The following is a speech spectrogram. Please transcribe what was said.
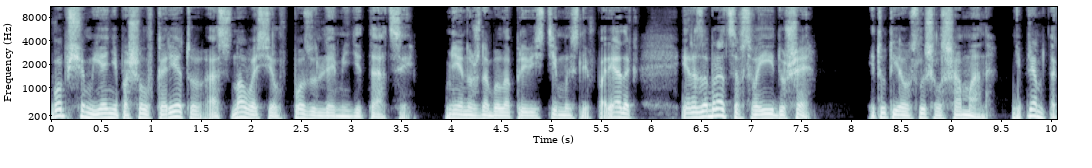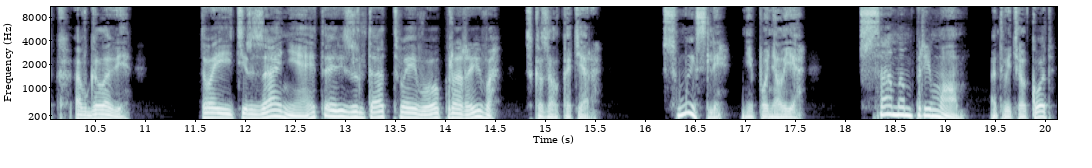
В общем, я не пошел в карету, а снова сел в позу для медитации. Мне нужно было привести мысли в порядок и разобраться в своей душе. И тут я услышал шамана. Не прям так, а в голове. «Твои терзания — это результат твоего прорыва», — сказал котяра. «В смысле?» — не понял я. «В самом прямом», — ответил кот.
